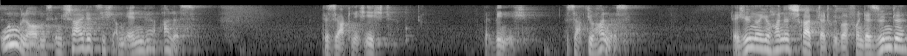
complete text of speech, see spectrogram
Unglaubens entscheidet sich am Ende alles. Das sagt nicht ich. Wer bin ich? Das sagt Johannes. Der Jünger Johannes schreibt darüber, von der Sünde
